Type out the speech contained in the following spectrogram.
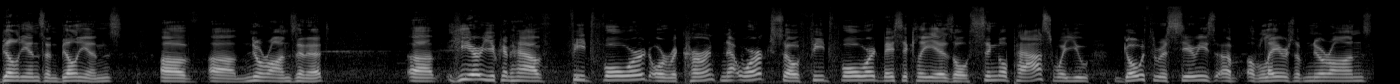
billions and billions of uh, neurons in it. Uh, here you can have feed forward or recurrent networks. So feed forward basically is a single pass where you go through a series of, of layers of neurons.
